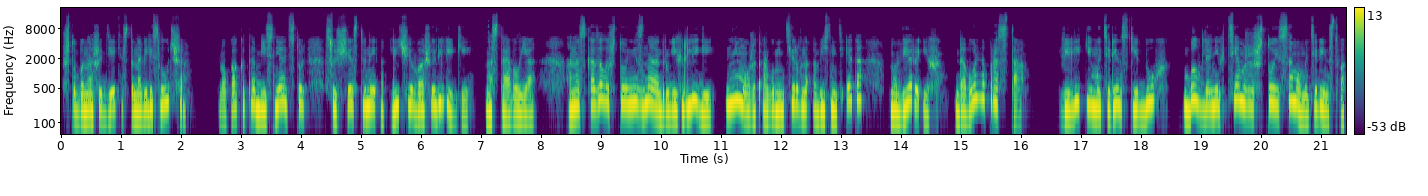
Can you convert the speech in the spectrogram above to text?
чтобы наши дети становились лучше. Но как это объяснять столь существенные отличия вашей религии? – настаивал я. Она сказала, что, не зная других религий, не может аргументированно объяснить это, но вера их довольно проста. Великий материнский дух был для них тем же, что и само материнство,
